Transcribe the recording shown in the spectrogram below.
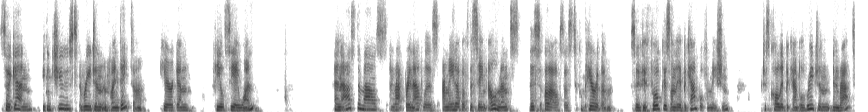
So again, you can choose a region and find data. Here again, field CA1. And as the mouse and rat brain atlas are made up of the same elements, this allows us to compare them. So if you focus on the hippocampal formation, which is called hippocampal region in rat,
